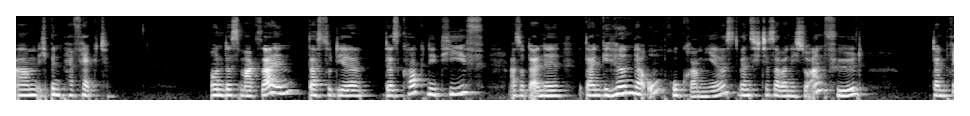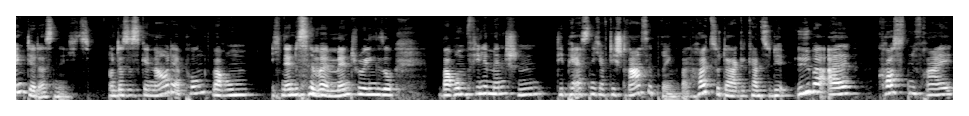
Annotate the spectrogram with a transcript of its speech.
ähm, ich bin perfekt. Und das mag sein, dass du dir das kognitiv, also deine, dein Gehirn da umprogrammierst, wenn sich das aber nicht so anfühlt, dann bringt dir das nichts. Und das ist genau der Punkt, warum ich nenne es in meinem Mentoring so, warum viele Menschen die PS nicht auf die Straße bringen. Weil heutzutage kannst du dir überall kostenfrei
